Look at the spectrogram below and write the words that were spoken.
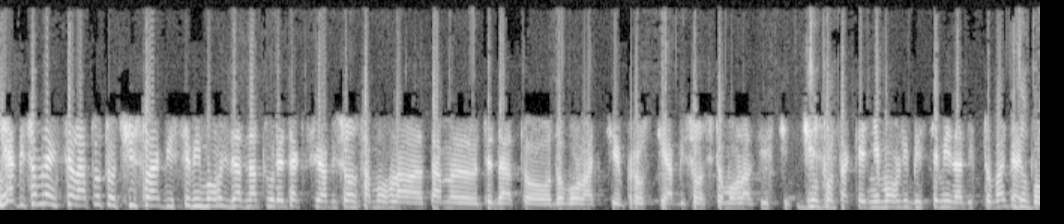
Ja by som len chcela toto číslo, ak by ste mi mohli dať na tú redakciu, aby som sa mohla tam e, teda to dovolať, proste, aby som si to mohla zistiť. Číslo Dobre. také nemohli by ste mi nadiktovať aj Dobre, po,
